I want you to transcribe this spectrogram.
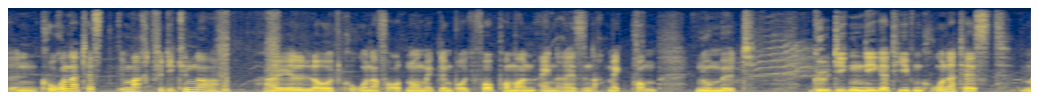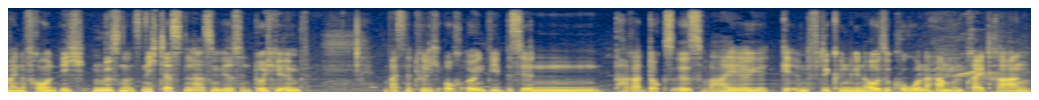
einen Corona-Test gemacht für die Kinder, weil laut Corona-Verordnung Mecklenburg-Vorpommern Einreise nach MacPom nur mit gültigen negativen Corona-Test. Meine Frau und ich müssen uns nicht testen lassen, wir sind durchgeimpft. Was natürlich auch irgendwie ein bisschen paradox ist, weil Geimpfte können genauso Corona haben und breit tragen.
